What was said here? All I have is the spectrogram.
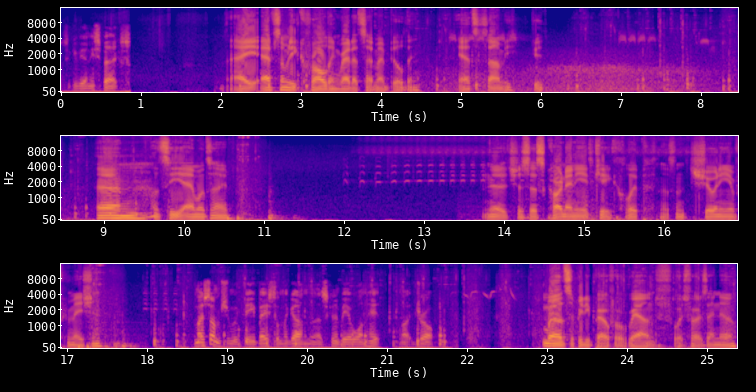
Does it give you any specs? I have somebody crawling right outside my building. Yeah, it's a zombie. Good. Um, let's see, ammo type. No, it just says Kar 98K clip. Doesn't show any information. My assumption would be, based on the gun, that that's going to be a one-hit, like, drop. Well, it's a pretty powerful round, for as far as I know.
